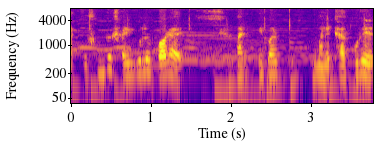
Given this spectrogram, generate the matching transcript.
এত সুন্দর শাড়িগুলো পরায়। আর এবার মানে ঠাকুরের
